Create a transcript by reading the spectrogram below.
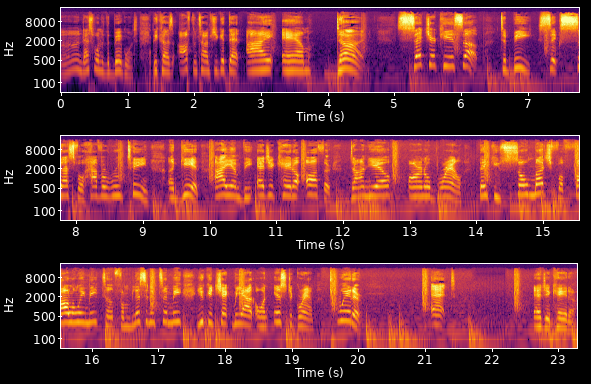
Uh, that's one of the big ones because oftentimes you get that I am done. Set your kids up to be successful. Have a routine. Again, I am the educator author, Danielle Arnold Brown. Thank you so much for following me, to, from listening to me. You can check me out on Instagram, Twitter, at Educator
